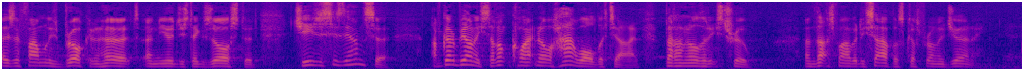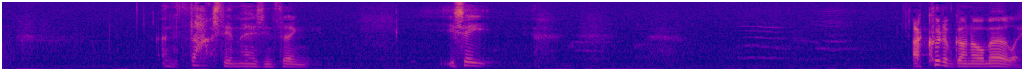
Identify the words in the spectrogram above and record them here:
as a family's broken and hurt and you're just exhausted, Jesus is the answer. I've got to be honest, I don't quite know how all the time, but I know that it's true. And that's why we're disciples, because we're on a journey. And that's the amazing thing. You see, I could have gone home early,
